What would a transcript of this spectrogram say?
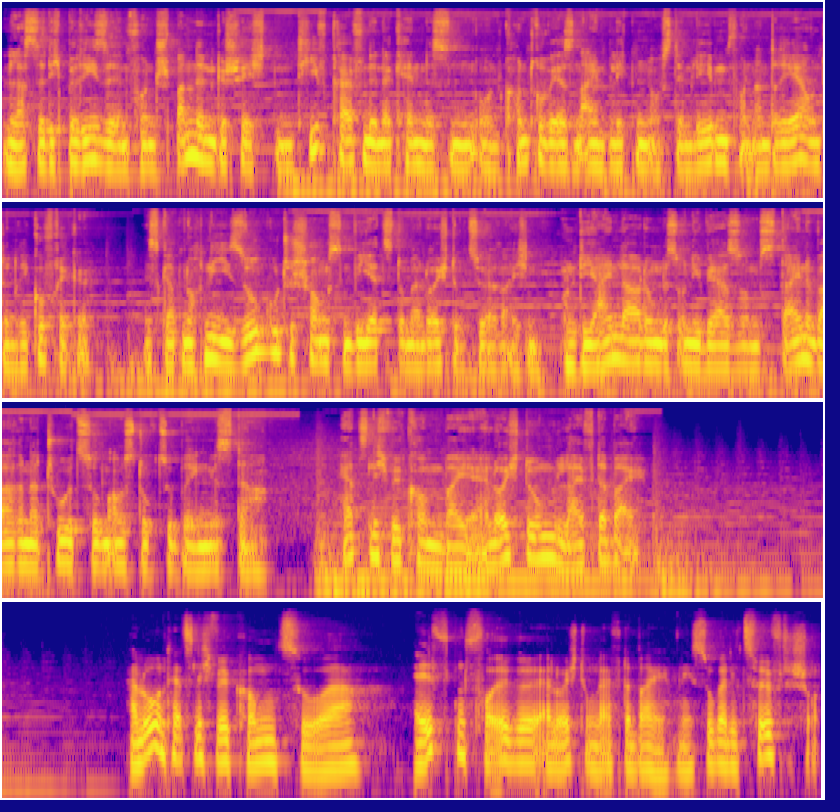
Lasse dich berieseln von spannenden Geschichten, tiefgreifenden Erkenntnissen und kontroversen Einblicken aus dem Leben von Andrea und Enrico Fricke. Es gab noch nie so gute Chancen wie jetzt, um Erleuchtung zu erreichen. Und die Einladung des Universums, deine wahre Natur zum Ausdruck zu bringen, ist da. Herzlich willkommen bei Erleuchtung live dabei. Hallo und herzlich willkommen zur elften Folge Erleuchtung live dabei. Nee, sogar die zwölfte schon.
